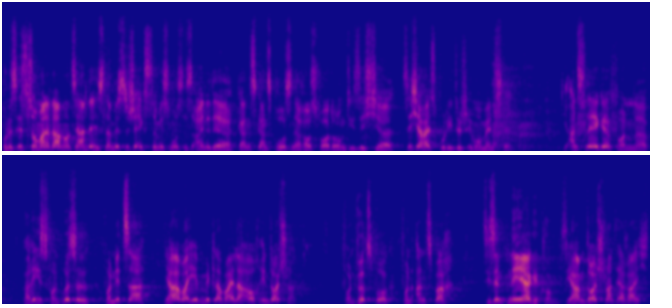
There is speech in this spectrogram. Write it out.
Und es ist so, meine Damen und Herren, der islamistische Extremismus ist eine der ganz, ganz großen Herausforderungen, die sich äh, sicherheitspolitisch im Moment stellen. Die Anschläge von äh, Paris, von Brüssel, von Nizza, ja, aber eben mittlerweile auch in Deutschland, von Würzburg, von Ansbach. Sie sind näher gekommen. Sie haben Deutschland erreicht.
